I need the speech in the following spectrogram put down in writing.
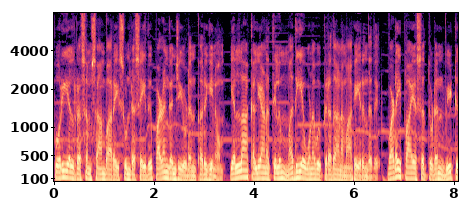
பொரியல் ரசம் சாம்பாரை சுண்ட செய்து பழங்கஞ்சியுடன் பருகினோம். எல்லா கல்யாணத்திலும் மதிய உணவு பிரதானமாக இருந்தது. வடை பாயசத்துடன் வீட்டு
